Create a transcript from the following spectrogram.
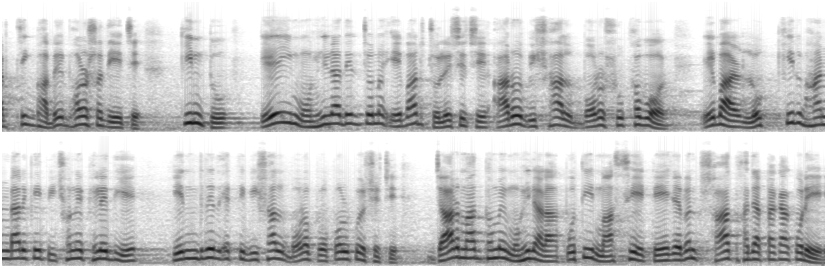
আর্থিকভাবে ভরসা দিয়েছে। কিন্তু এই মহিলাদের জন্য এবার চলে এসেছে আরও বিশাল বড় সুখবর। এবার লক্ষ্মীর ভাণ্ডারকে পিছনে ফেলে দিয়ে কেন্দ্রের একটি বিশাল বড় প্রকল্প এসেছে, যার মাধ্যমে মহিলারা প্রতি মাসে পেয়ে যাবেন সাত হাজার টাকা করে।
